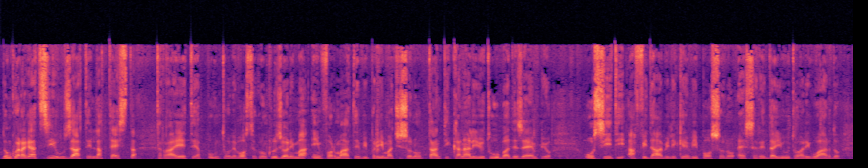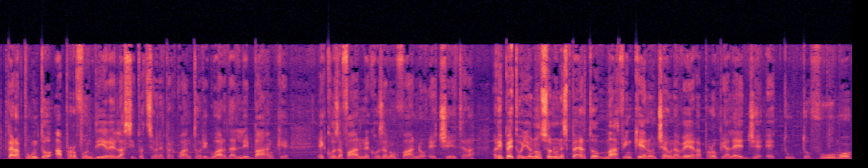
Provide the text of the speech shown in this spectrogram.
Dunque ragazzi, usate la testa, traete appunto le vostre conclusioni, ma informatevi prima. Ci sono tanti canali YouTube, ad esempio, o siti affidabili che vi possono essere d'aiuto a riguardo per appunto approfondire la situazione per quanto riguarda le banche e cosa fanno e cosa non fanno, eccetera. Ripeto, io non sono un esperto, ma finché non c'è una vera e propria legge è tutto fumo.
